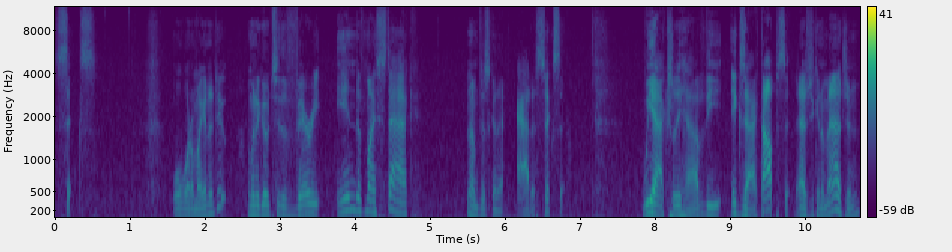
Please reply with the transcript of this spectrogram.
6. Well, what am I going to do? I'm going to go to the very end of my stack, and I'm just going to add a 6 there we actually have the exact opposite. As you can imagine,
